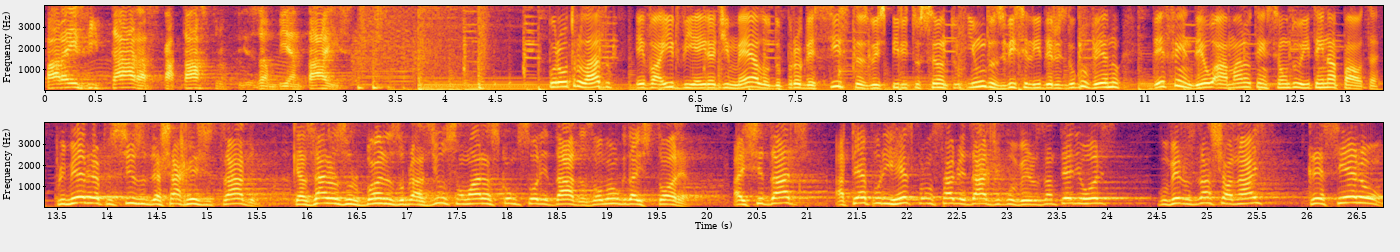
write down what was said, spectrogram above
para evitar as catástrofes ambientais. Por outro lado, Evair Vieira de Melo, do Progressistas do Espírito Santo e um dos vice-líderes do governo, defendeu a manutenção do item na pauta. Primeiro é preciso deixar registrado que as áreas urbanas do Brasil são áreas consolidadas ao longo da história as cidades, até por irresponsabilidade de governos anteriores, governos nacionais, cresceram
